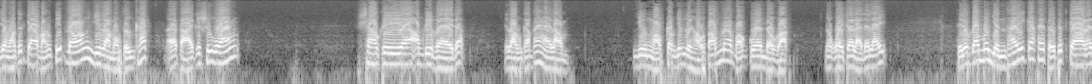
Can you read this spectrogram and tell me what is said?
dòng họ thích ca vẫn tiếp đón như là một tượng khách ở tại cái sứ quán. Sau khi ông đi về đó thì lòng cảm thấy hài lòng. Nhưng một trong những người hậu tống đó, bỏ quên đồ vật, nó quay trở lại để lấy. Thì lúc đó mới nhìn thấy các thái tử thích ca đã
